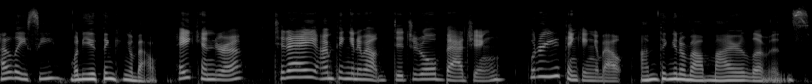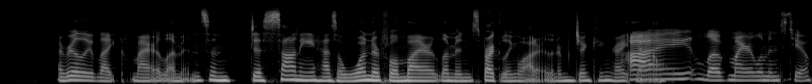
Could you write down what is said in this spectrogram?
Hi, Lacey. What are you thinking about? Hey, Kendra. Today I'm thinking about digital badging. What are you thinking about? I'm thinking about Meyer lemons. I really like Meyer lemons, and Dasani has a wonderful Meyer lemon sparkling water that I'm drinking right now. I love Meyer lemons too.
